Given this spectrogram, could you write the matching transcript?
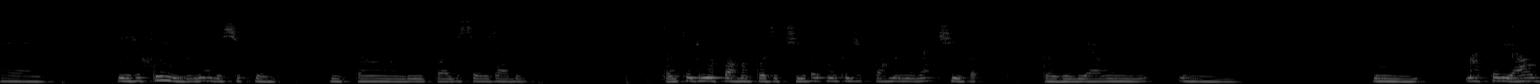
é, usufruindo né, desse fluido. Então ele pode ser usado tanto de uma forma positiva quanto de forma negativa, pois ele é um, um, um material,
